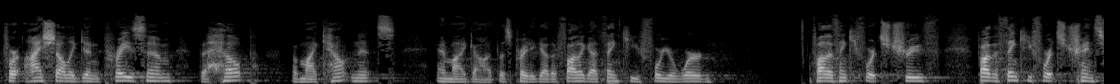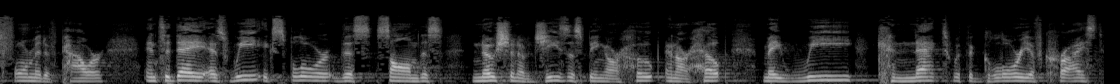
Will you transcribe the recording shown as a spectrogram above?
for I shall again praise him, the help of my countenance and my God. Let's pray together. Father God, thank you for your word. Father, thank you for its truth. Father, thank you for its transformative power. And today, as we explore this psalm, this notion of Jesus being our hope and our help, may we connect with the glory of Christ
